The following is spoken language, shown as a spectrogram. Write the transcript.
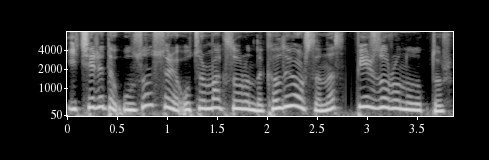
içeride uzun süre oturmak zorunda kalıyorsanız bir zorunluluktur.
